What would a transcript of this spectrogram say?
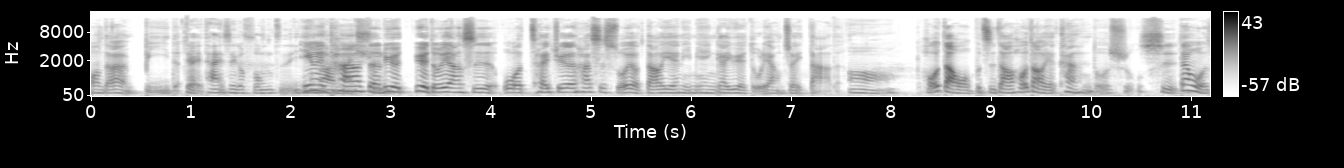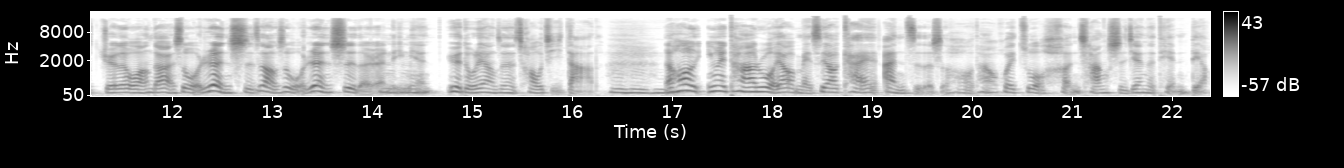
王导演逼的，对，他也是个疯子，因为他的阅阅读量是我才觉得他是所有导演里面应该阅读量最大的。哦，侯导我不知道，侯导也看很多书，是，但我觉得王导演是我认识，至少是我认识的人里面阅读量真的超级大的。嗯哼，然后因为他如果要每次要开案子的时候，他会做很长时间的填调，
